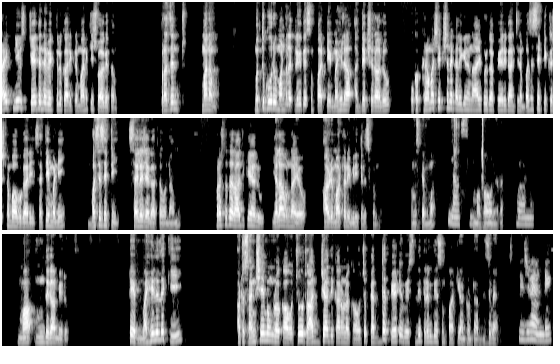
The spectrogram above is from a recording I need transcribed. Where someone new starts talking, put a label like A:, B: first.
A: Right news Chaitanya వ్యక్తులు కార్యక్రమానికి స్వాగతం. ప్రజెంట్ మనం ముత్తుకూరు మండల తెలుగుదేశం పార్టీ మహిళా అధ్యక్షురాలు ఒక క్రమశిక్షణ కలిగిన నాయకుడిగా పేరుగాంచిన బసశెట్టి కృష్ణబాబు గారి సతీమణి బసశెట్టి శైలజ గారితో ఉన్నాము. ప్రస్తుత రాజకీయాలు ఎలా ఉన్నాయో ఆవిడ మాటలని విని తెలుసుకుందాం. నమస్తే అమ్మా. అమ్మా బాగున్నారా?
B: బాగున్నా.
A: మా ముందుగా మీరు. అంటే మహిళలకి అటు సంక్షేమంలో కావచ్చు రాజ్యాధికారంలో కావచ్చు పెద్ద పీట వేసింది తెలుగుదేశం పార్టీ అంటుంటారు. నిజమే
B: నిజమే అండి.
